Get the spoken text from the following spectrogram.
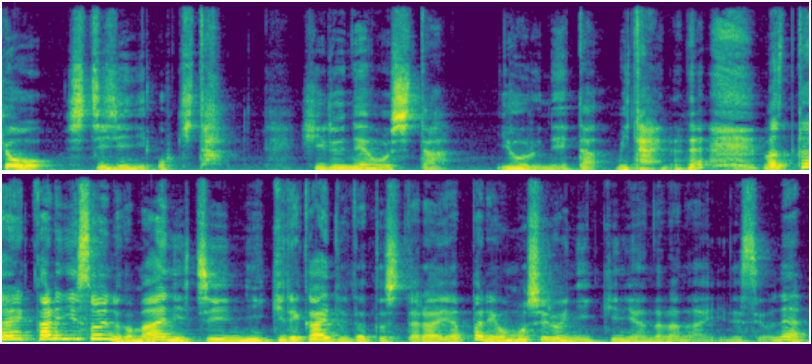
今日7時に起きた昼寝をした夜寝たみたいなね、まあ、仮にそういうのが毎日日記で書いてたとしたらやっぱり面白い日記にはならないですよね。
